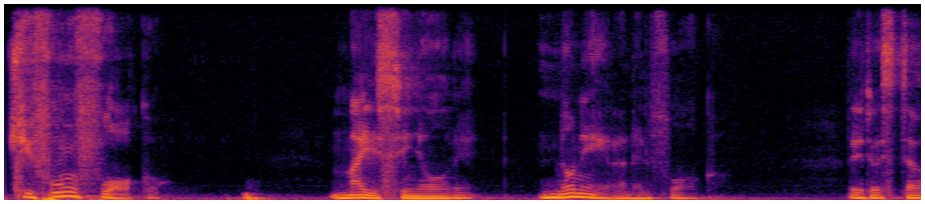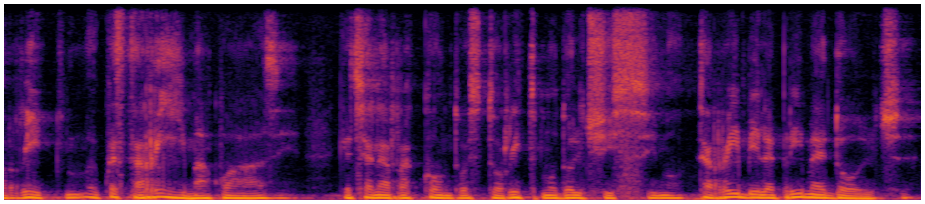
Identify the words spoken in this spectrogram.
ci fu un fuoco, ma il Signore non era nel fuoco. Vedete ritmo, questa rima quasi che c'è nel racconto, questo ritmo dolcissimo, terribile prima e dolce,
